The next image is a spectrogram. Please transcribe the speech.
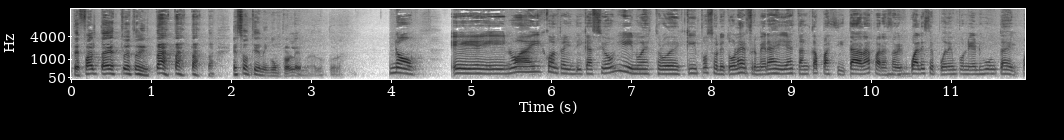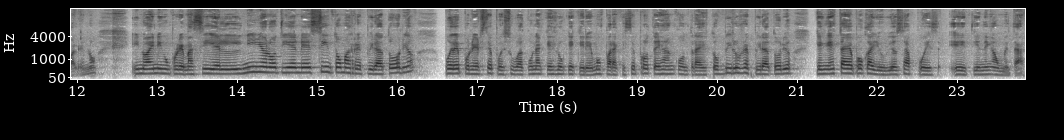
te falta esto, esto, y ta, ta, ta, ta. Eso no tiene ningún problema, doctora. No, eh, no hay contraindicación y nuestro equipo, sobre todo las enfermeras, ellas están capacitadas para saber cuáles se pueden poner juntas y cuáles no. Y no hay ningún problema. Si el niño no tiene síntomas respiratorios, puede ponerse pues su vacuna, que es lo que queremos para que se protejan contra estos virus respiratorios que en esta época lluviosa pues eh, tienden a aumentar.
